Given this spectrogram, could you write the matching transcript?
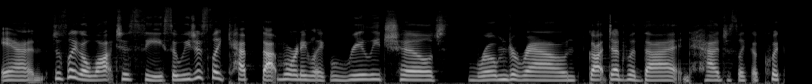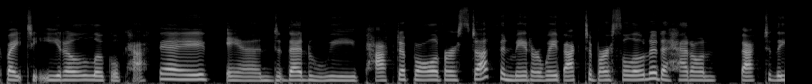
and just like a lot to see. So we just like kept that morning like really chill, just roamed around, got done with that, and had just like a quick bite to eat at a local cafe. And then we packed up all of our stuff and made our way back to Barcelona to head on back to the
